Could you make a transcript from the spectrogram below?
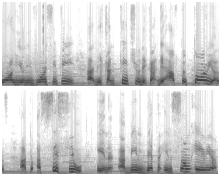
wall university. Uh, they can teach you, they, can, they have tutorials uh, to assist you in uh, being better in some area.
